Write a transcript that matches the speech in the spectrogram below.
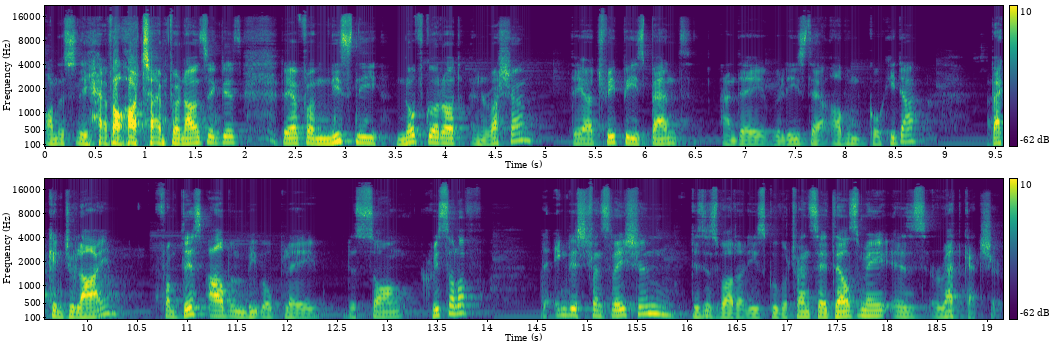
honestly have a hard time pronouncing this. They are from Nizhny Novgorod in Russia. They are a three piece band and they released their album Kohida back in July. From this album, we will play the song Krysolov. The English translation, this is what at least Google Translate tells me, is Ratcatcher.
